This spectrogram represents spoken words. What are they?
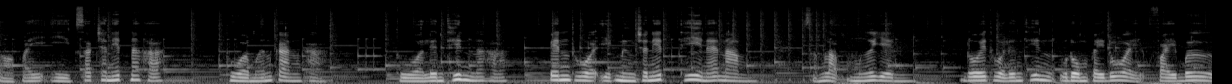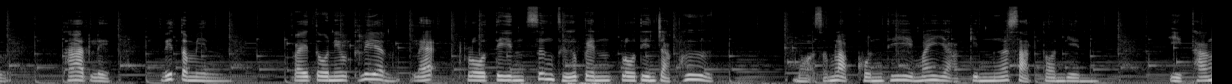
ต่อไปอีกสักชนิดนะคะ ถั่วเหมือนกันค่ะ ถั่วเลนทิลนะคะ เป็นถั่วอีกหนึ่งชนิดที่แนะนำสำหรับมื้อเย็น โดยถั่วเลนทิลอุดมไปด้วยไฟเบอร์ธาตุเหล็ก วิตามิน ไฟโตนิวเทรียน และ โปรตีนซึ่งถือเป็นโปรตีนจากพืช เหมาะสำหรับคนที่ไม่อยากกินเนื้อสัตว์ตอนเย็น อีกทั้ง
